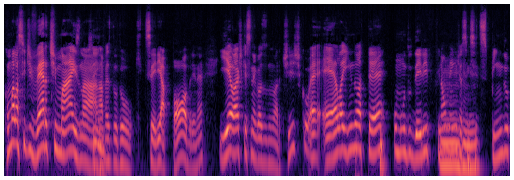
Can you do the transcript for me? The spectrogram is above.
como ela se diverte mais na, Sim. na festa do, do que seria pobre, né? E eu acho que esse negócio do artístico é ela indo até o mundo dele finalmente, assim, Uhum. se despindo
